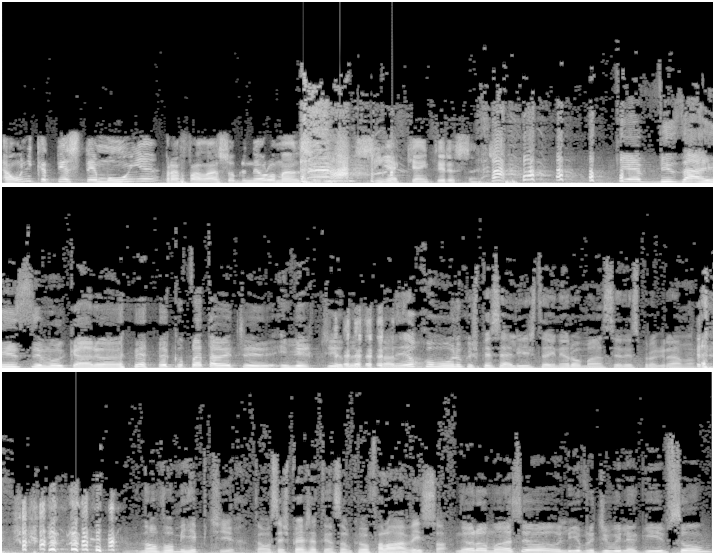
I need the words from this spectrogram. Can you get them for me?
a única testemunha para falar sobre neuromancer. Isso sim é que é interessante. Que é bizarríssimo, cara. Completamente invertido. Eu, como único especialista em neuromancer desse programa, não vou me repetir. Então vocês prestem atenção porque eu vou falar uma vez só. Neuromancer, o livro de William Gibson,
